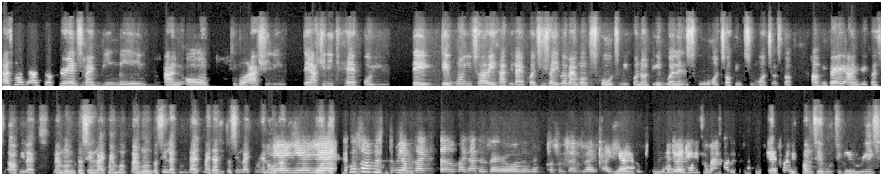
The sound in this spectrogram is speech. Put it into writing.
as much as your parents might be mean and all, but actually, they actually care for you. They they want you to have a happy life. Because usually, when my mom scolds me for not doing well in school or talking too much or stuff, I'll be very angry because I'll be like, my mom doesn't like my mom, my mom doesn't like me, dad, my daddy doesn't like me, and all Yeah, that. yeah, But yeah. the It also happens to me. I'm like, uh, my dad is like, oh, sometimes like I yeah, okay, yeah, like I doing it to for my have good. a happy life and be comfortable to be rich,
